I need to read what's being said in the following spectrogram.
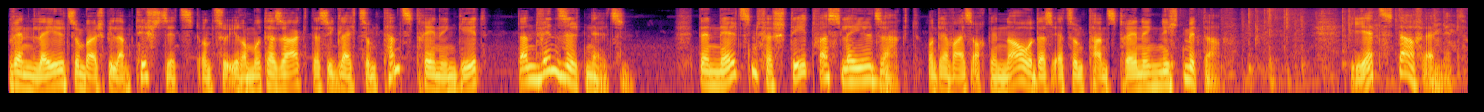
Wenn Lael zum Beispiel am Tisch sitzt und zu ihrer Mutter sagt, dass sie gleich zum Tanztraining geht, dann winselt Nelson. Denn Nelson versteht, was Lael sagt, und er weiß auch genau, dass er zum Tanztraining nicht mit darf. Jetzt darf er mit.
